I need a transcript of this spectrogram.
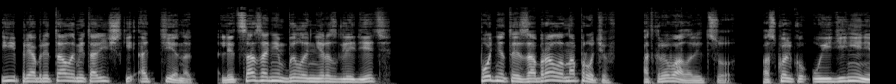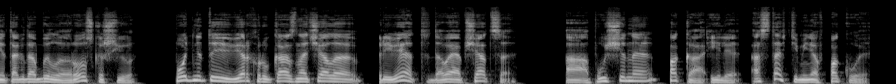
и приобретало металлический оттенок. Лица за ним было не разглядеть. Поднятое забрало, напротив, открывало лицо. Поскольку уединение тогда было роскошью, поднятая вверх рука означала «Привет, давай общаться», а опущенная «Пока» или «Оставьте меня в покое».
